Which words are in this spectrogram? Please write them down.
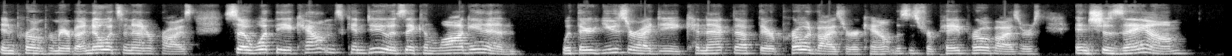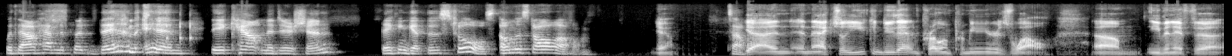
in Pro and Premier, but I know it's an enterprise. So what the accountants can do is they can log in with their user ID, connect up their Pro Advisor account. This is for paid Pro Advisors, and Shazam without having to put them in the accountant edition. They can get those tools, almost all of them. Yeah. So yeah, and and actually you can do that in Pro and Premier as well, um, even if uh,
